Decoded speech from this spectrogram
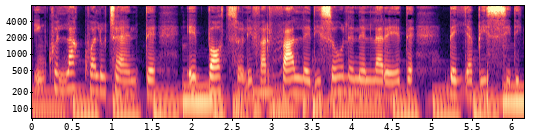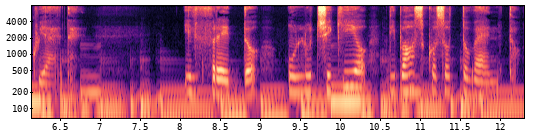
in quell'acqua lucente e bozzoli farfalle di sole nella rete degli abissi di quiete. Il freddo, un luccichio di bosco sottovento,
